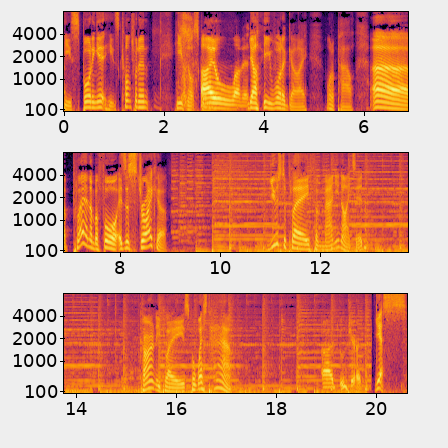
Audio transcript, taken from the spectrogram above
He's sporting it. He's confident. He's not I love it. Yeah, he, what a guy. What a pal. Uh, player number four is a striker. Used to play for Man United. Currently plays for West Ham. Uh, ooh, Jared. Yes.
